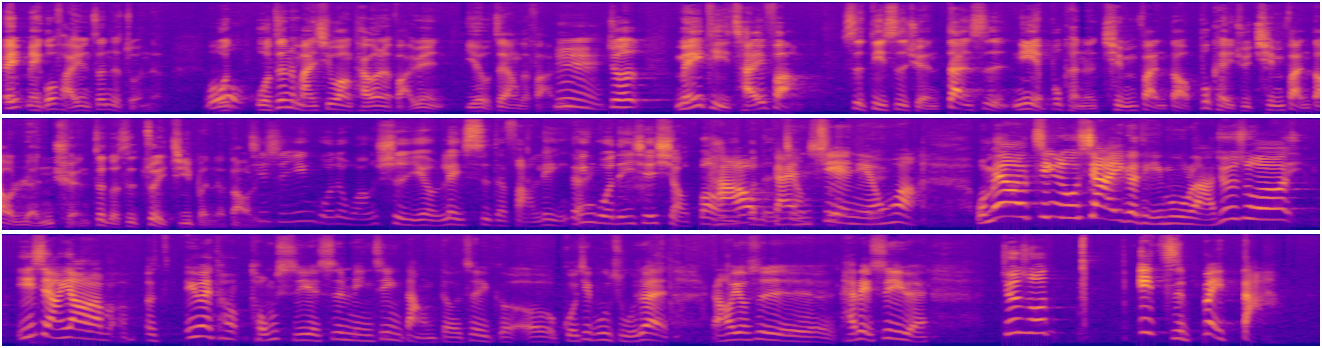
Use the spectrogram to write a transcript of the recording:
哎，美国法院真的准了。我我真的蛮希望台湾的法院也有这样的法律，嗯就是媒体采访是第四权，但是你也不可能侵犯到，不可以去侵犯到人权，这个是最基本的道理。其实英国的王室也有类似的法令，英国的一些小报好不能，这样感谢年画。我们要进入下一个题目啦，就是说，宜祥要呃，因为同同时也是民进党的这个呃国际部主任，然后又是台北市议员，就是说一直被打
